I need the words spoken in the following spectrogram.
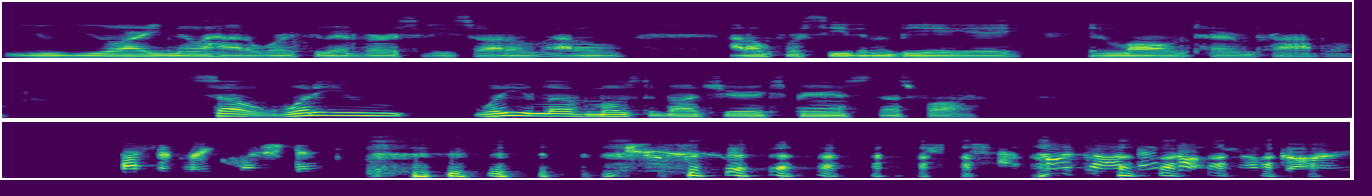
you you already know how to work through adversity. So I don't I don't I don't foresee them being a a long term problem. So what do you what do you love most about your experience thus far? That's a great question. oh God, that caught me off guard.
